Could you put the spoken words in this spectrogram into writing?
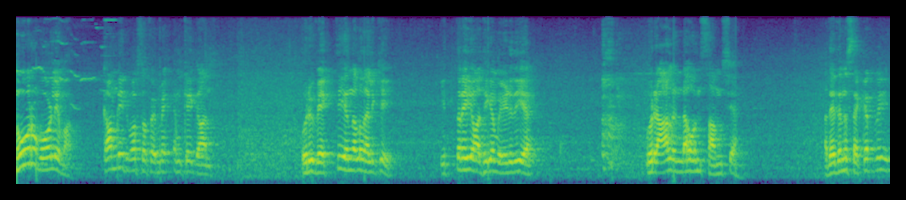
നൂറ് വോള്യമാണ്. Complete works of M M K Gandhi. ഒരു വ്യക്തി എന്നുള്ള നിലയ്ക്ക് ഇത്രയും അധികം എഴുതിയ ഒരാളുണ്ടാവും സംശയം. അദ്ദേഹത്തിന്റെ സെക്രട്ടറി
